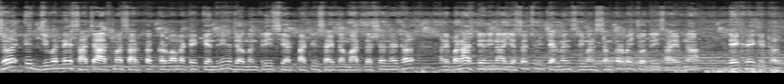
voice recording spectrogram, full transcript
જળ એ જીવનને સાચા અર્થમાં સાર્થક કરવા માટે કેન્દ્રીય જળમંત્રી સી આર પાટીલ સાહેબના માર્ગદર્શન હેઠળ અને બનાસ ડેરીના યશસ્વી ચેરમેન શ્રીમાન શંકરભાઈ ચૌધરી સાહેબના દેખરેખ હેઠળ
